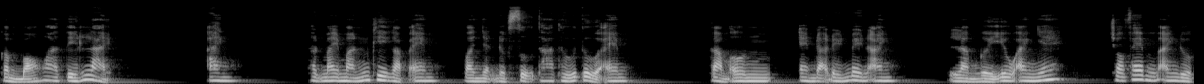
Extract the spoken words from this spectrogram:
cầm bó hoa tiến lại. Anh, thật may mắn khi gặp em và nhận được sự tha thứ từ em. Cảm ơn em đã đến bên anh. Làm người yêu anh nhé. Cho phép anh được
